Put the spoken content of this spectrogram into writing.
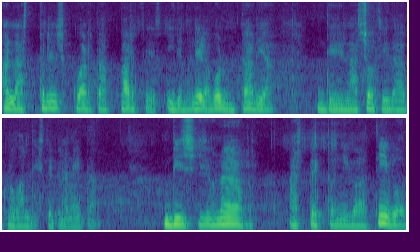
a las tres cuartas partes y de manera voluntaria de la sociedad global de este planeta. Visionar aspectos negativos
